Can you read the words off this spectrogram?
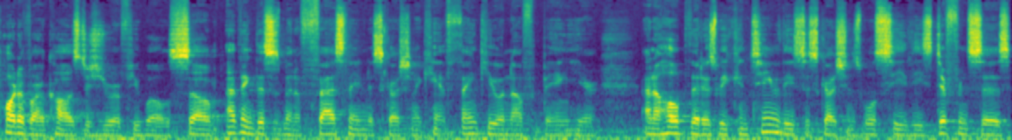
part of our cause du jour, if you will. So I think this has been a fascinating discussion. I can't thank you enough for being here. And I hope that as we continue these discussions, we'll see these differences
